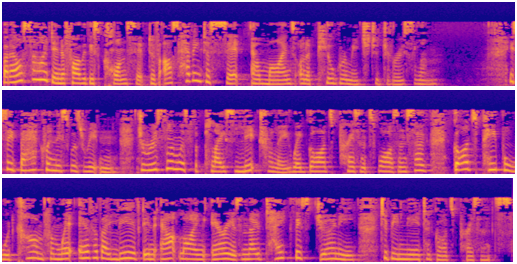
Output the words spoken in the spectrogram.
But I also identify with this concept of us having to set our minds on a pilgrimage to Jerusalem. You see, back when this was written, Jerusalem was the place literally where God's presence was. And so God's people would come from wherever they lived in outlying areas and they would take this journey to be near to God's presence.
